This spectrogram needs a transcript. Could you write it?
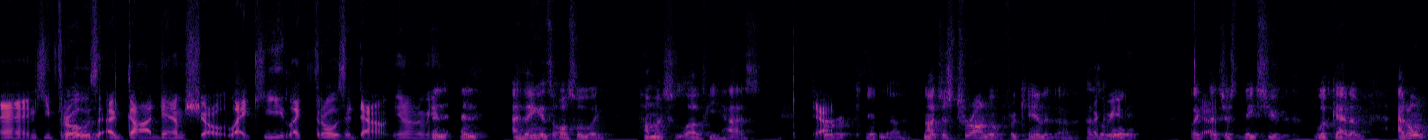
and he throws mm-hmm. a goddamn show like he like throws it down you know what i mean and and I think it's also like how much love he has Yeah. for Canada, not just Toronto, for Canada as Agreed. a whole. Like Yeah. that just makes you look at him. I don't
